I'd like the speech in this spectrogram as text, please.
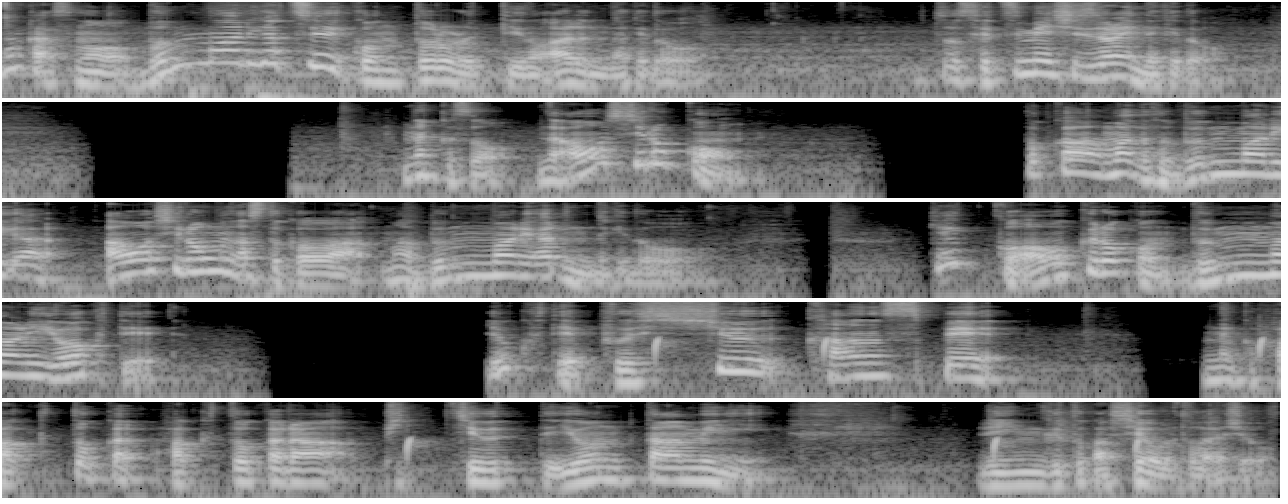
なんかその、分回りが強いコントロールっていうのがあるんだけど、ちょっと説明しづらいんだけど、なんかそう、青白コンとか、まだその分回りが、青白ムナスとかは、まあ分回りあるんだけど、結構青黒コン分回り弱くて、よくて、プッシュ、カンスペ、なんかファクトかファクトからピッチ打って4ターン目にリングとかシェオルとかでしょ。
